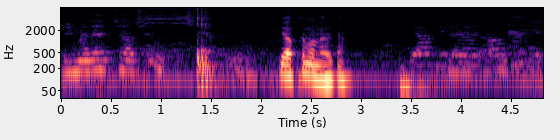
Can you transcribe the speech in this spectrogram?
Düğmeleri çalışıyor mu? Şey yaptın mı? Yaptım onu öyle. Yan düğmeleri. Şey,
